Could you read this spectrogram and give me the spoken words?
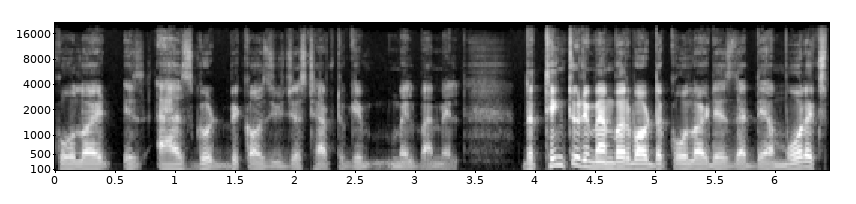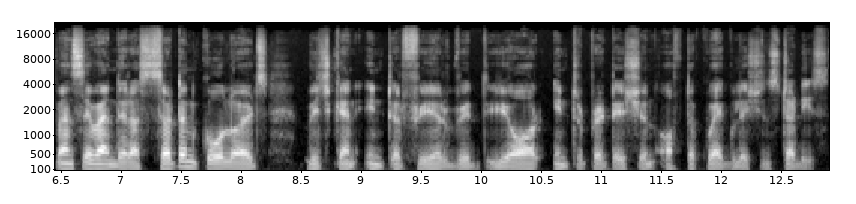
colloid is as good because you just have to give mil by mil. The thing to remember about the colloid is that they are more expensive and there are certain colloids which can interfere with your interpretation of the coagulation studies.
